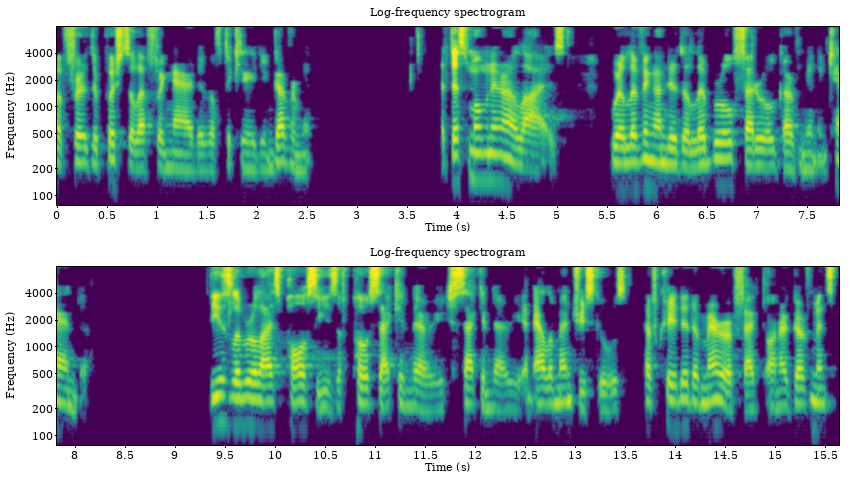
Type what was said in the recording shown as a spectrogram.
have further pushed the left wing narrative of the Canadian government. At this moment in our lives, we're living under the liberal federal government in Canada. These liberalized policies of post secondary, secondary, and elementary schools have created a mirror effect on our government's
